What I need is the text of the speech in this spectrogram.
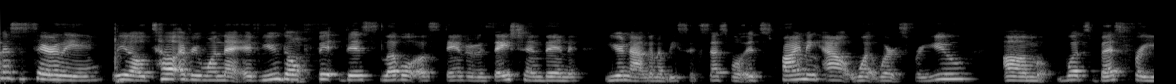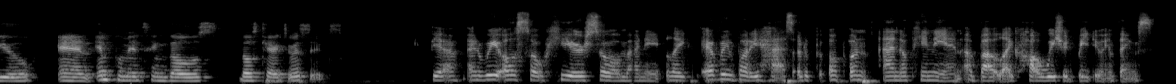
necessarily, you know, tell everyone that if you don't fit this level of standardization, then you're not going to be successful. It's finding out what works for you, um, what's best for you, and implementing those those characteristics. Yeah and we also hear so many like everybody has a, a, an opinion about like how we should be doing things.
